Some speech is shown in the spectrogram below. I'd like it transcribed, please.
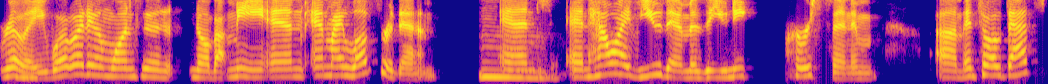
Really, mm-hmm. what would I want them to know about me and and my love for them, mm-hmm. and and how I view them as a unique person, and um, and so that's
